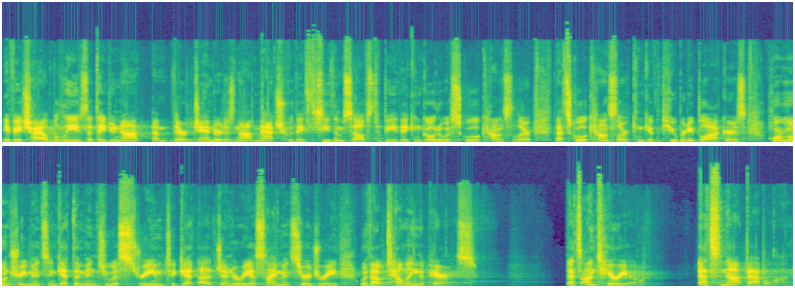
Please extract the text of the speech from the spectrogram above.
if a child believes that they do not, um, their gender does not match who they see themselves to be, they can go to a school counselor. That school counselor can give puberty blockers, hormone treatments, and get them into a stream to get a gender reassignment surgery without telling the parents. That's Ontario. That's not Babylon.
